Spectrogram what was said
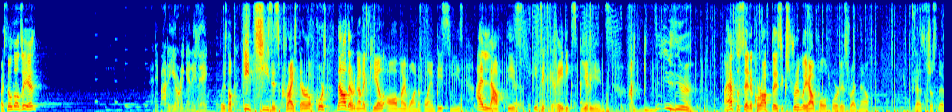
I still don't see it. Anybody hearing anything? Please don't. Jesus Christ, they're of course, now they're gonna kill all my wonderful NPCs. I love this. It's a great experience. I have to say, the Corruptor is extremely helpful for this right now. That's just a,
